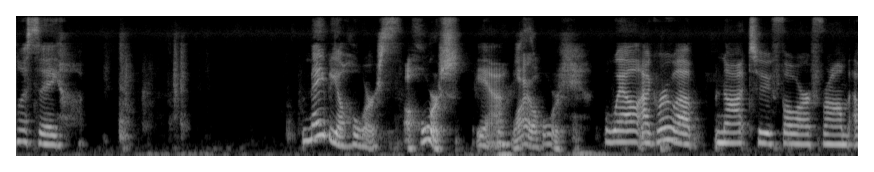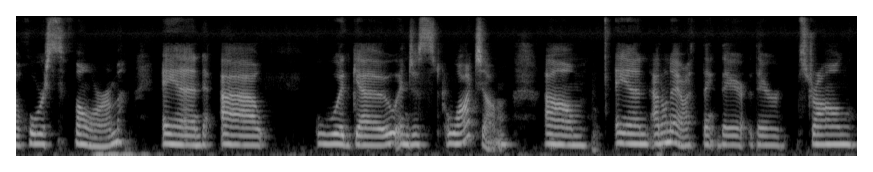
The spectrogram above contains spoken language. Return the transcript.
Let's see. Maybe a horse. A horse. Yeah. Why a horse? Well, I grew up not too far from a horse farm, and I would go and just watch them. Um, and I don't know. I think they're they're strong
